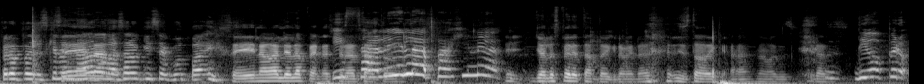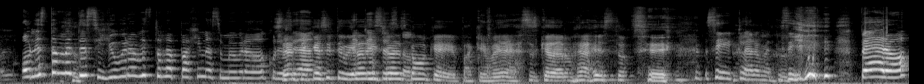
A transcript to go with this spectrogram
Pero pues es que no Sí, es nada, no. nomás algo que hice goodbye. Sí, no valió la pena y esperar sale tanto. la página. Y Yo lo esperé tanto, créeme. ¿no? Yo estaba de que, ah, no más, gracias. Digo, pero honestamente, si yo hubiera visto la página, se me hubiera dado curiosidad. Sentí que si te hubiera de dicho es, como que, ¿para qué me haces quedarme a esto? Sí. Sí, claramente sí. Pero,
